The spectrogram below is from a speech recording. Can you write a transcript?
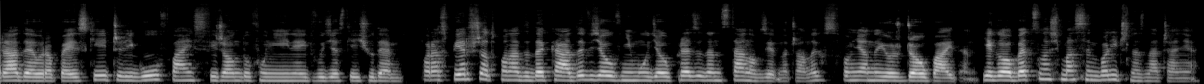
Rady Europejskiej, czyli głów państw i rządów unijnej 27. Po raz pierwszy od ponad dekady wziął w nim udział prezydent Stanów Zjednoczonych, wspomniany już Joe Biden. Jego obecność ma symboliczne znaczenie.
